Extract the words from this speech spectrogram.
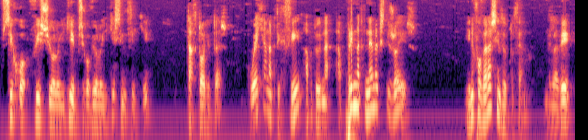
ψυχοφυσιολογική, ψυχοβιολογική συνθήκη ταυτότητας που έχει αναπτυχθεί από το, πριν από την έναρξη της ζωής. Είναι φοβερά σύνθετο το θέμα. Δηλαδή,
